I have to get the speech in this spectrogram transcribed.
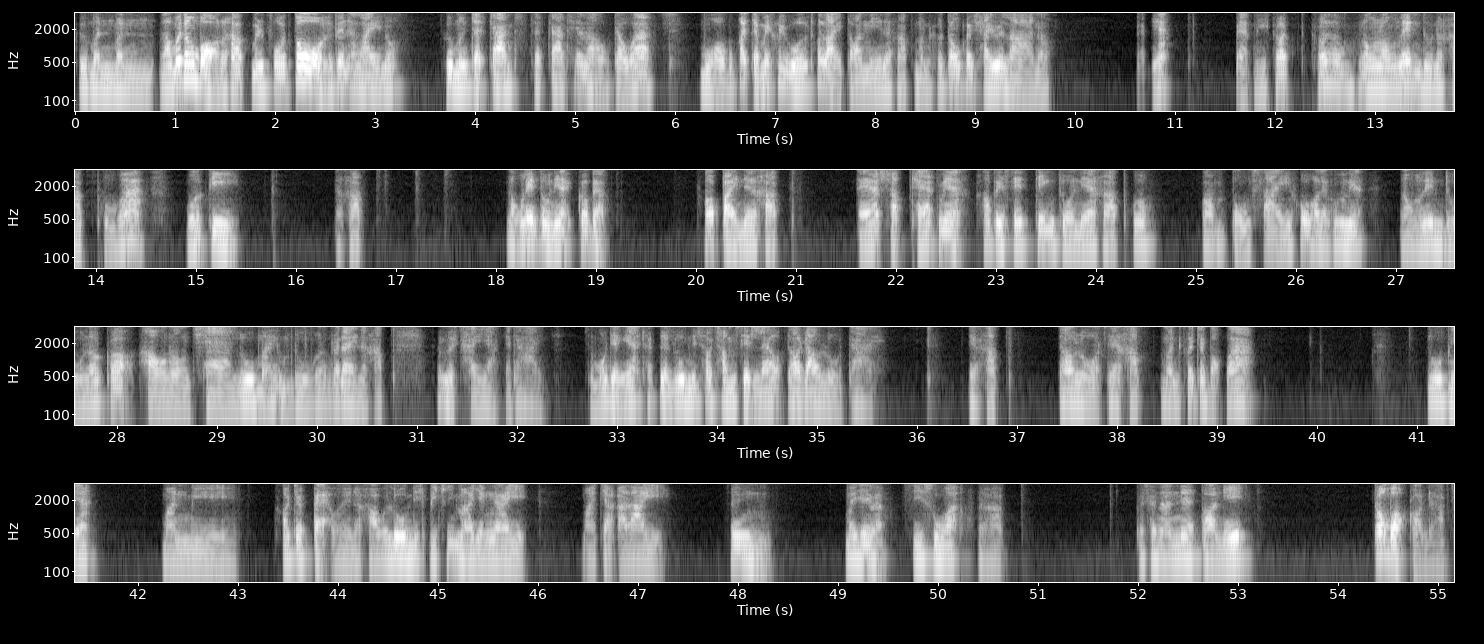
คือมันมันเราไม่ต้องบอกนะครับ มันโฟโต้หรือเป็นอะไรเนาะคือมันจัดการจัดการให้เรา แต่ว่าหมวกมันก็จะไม่ค่อยเวิร์กเท่าไหร่ตอนนี้นะครับ มันก็ต้องก็ใช้เวลาเนาะแบบเนี้ยแบบนี้ก็ก็ลองลองลองเล่นดูนะครับ ผมว่าเวิร์กดีนะครับ ลองเล่นตรงเนี้ยก็แบบเข้าไปเนี่ยครับ add subtract เนี่ย เข้าไป setting ตัวเนี้ยครับ พวกความโปร่งใส พวกอะไรพวกเนี้ย ลองเล่นดูแล้วก็เอาลองแชร์รูปมาให้ผมดูก็ได้นะครับ ถ้าเกิดใครอยากจะได้ สมมติอย่างเงี้ย ถ้าเกิดรูปนี้เราทำเสร็จแล้วเราดาวน์โหลดได้เนี่ยครับ ดาวน์โหลดเนี่ยครับ มันก็จะบอกว่า รูปเนี้ย มันมีเขาจะแปะไว้เลยนะครับ ว่ารูปนี้มีที่มายังไง มาจากอะไร ซึ่งไม่ได้แบบซีซัวนะครับ เพราะฉะนั้นเนี่ยตอนนี้ต้องบอกก่อนนะครับ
